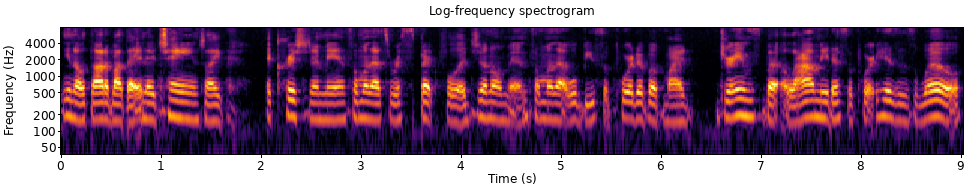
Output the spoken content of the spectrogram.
you know, thought about that and it changed like a Christian man, someone that's respectful, a gentleman, someone that will be supportive of my dreams, but allow me to support his as well.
